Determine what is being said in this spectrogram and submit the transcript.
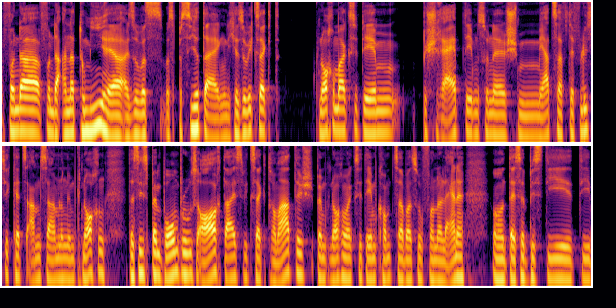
von, der, von der Anatomie her, also was, was passiert da eigentlich? Also wie gesagt, Knochenmarksystem beschreibt eben so eine schmerzhafte Flüssigkeitsansammlung im Knochen. Das ist beim Bone Bruise auch, da ist wie gesagt dramatisch. Beim Knochenmarksystem kommt es aber so von alleine und deshalb ist die, die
